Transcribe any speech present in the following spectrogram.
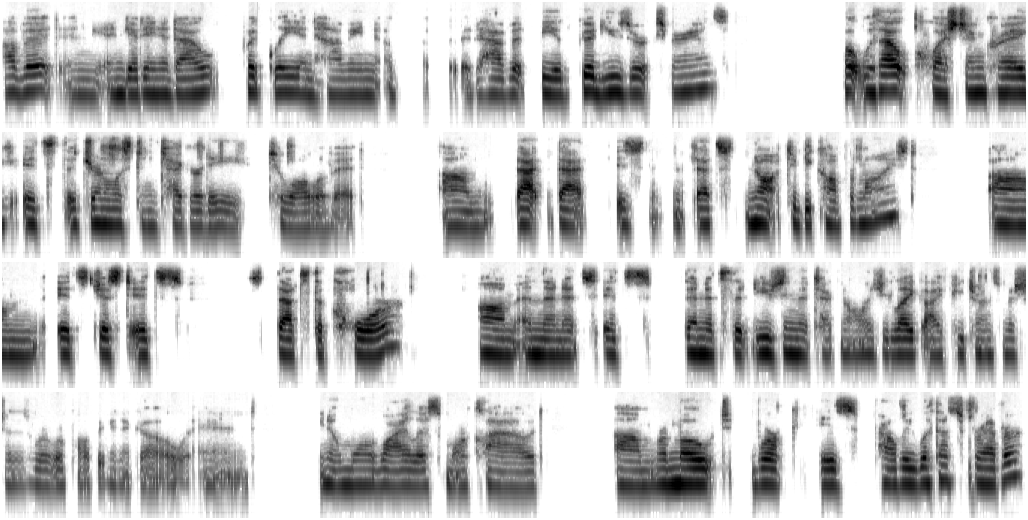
of it and, and getting it out quickly and having a, have it be a good user experience but without question, Craig, it's the journalist integrity to all of it. Um, that that is that's not to be compromised. Um, it's just it's that's the core, um, and then it's it's then it's that using the technology like IP transmissions where we're probably going to go, and you know more wireless, more cloud. Um, remote work is probably with us forever.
